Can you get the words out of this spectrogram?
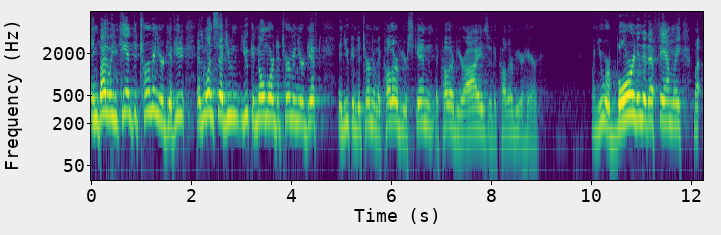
And by the way, you can't determine your gift. You, as one said, you, you can no more determine your gift than you can determine the color of your skin, the color of your eyes, or the color of your hair. When you were born into that family, but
